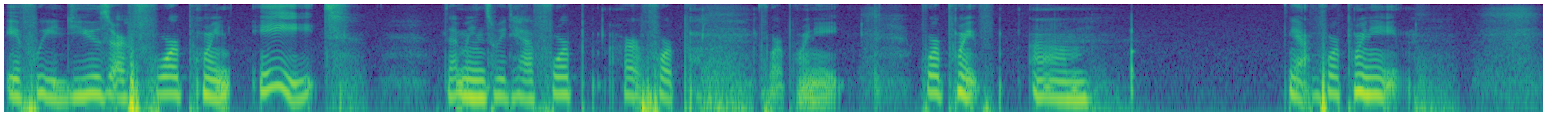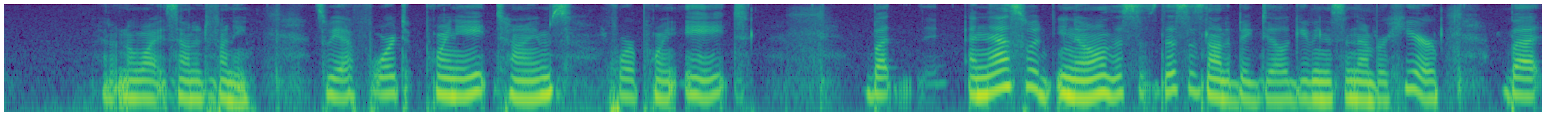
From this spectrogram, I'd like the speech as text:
if we'd use our 4.8, that means we'd have 4, or 4, 4.8, 4 point, um, yeah, 4.8. I don't know why it sounded funny. So we have 4.8 times 4.8, but, and that's what, you know, this is, this is not a big deal giving us a number here, but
